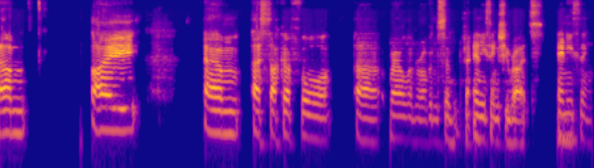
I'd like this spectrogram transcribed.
Um, I am a sucker for uh, Marilynne Robinson for anything she writes. Mm. Anything.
